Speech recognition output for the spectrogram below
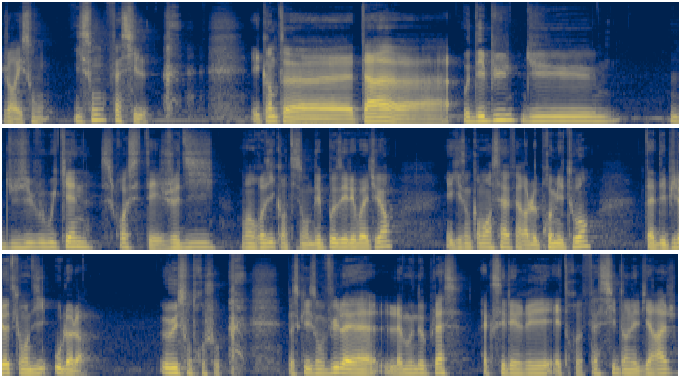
Genre ils sont, ils sont faciles. Et quand euh, tu as au début du, du week-end, je crois que c'était jeudi, vendredi, quand ils ont déposé les voitures et qu'ils ont commencé à faire le premier tour, tu as des pilotes qui ont dit Ouh là là, eux ils sont trop chauds. Parce qu'ils ont vu la, la monoplace accélérer, être facile dans les virages,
